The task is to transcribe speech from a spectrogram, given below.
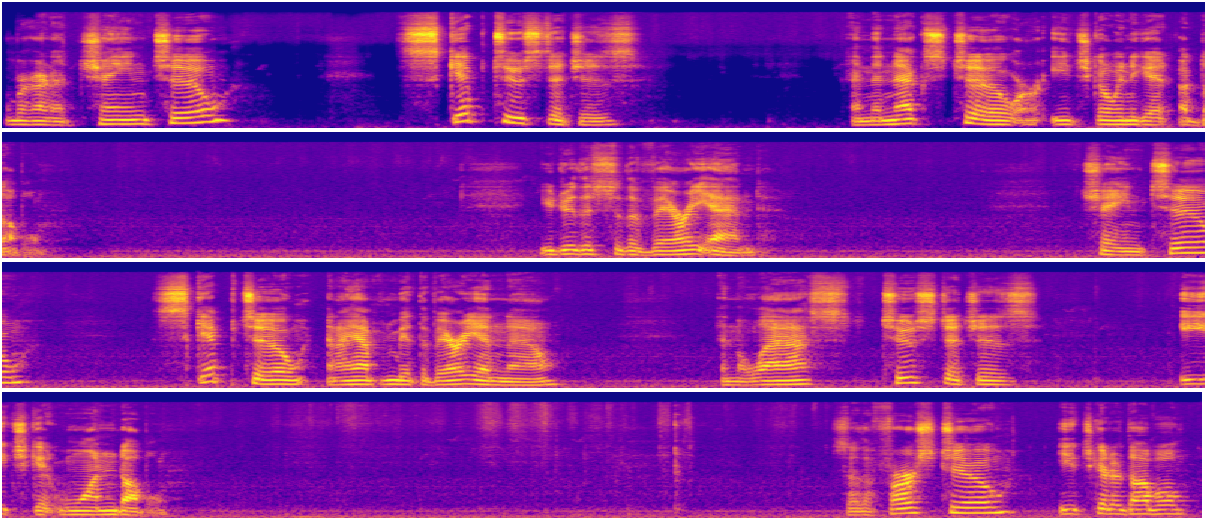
We're going to chain two, skip two stitches, and the next two are each going to get a double. You do this to the very end. Chain two, skip two, and I happen to be at the very end now. And the last two stitches each get one double. So the first two each get a double,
